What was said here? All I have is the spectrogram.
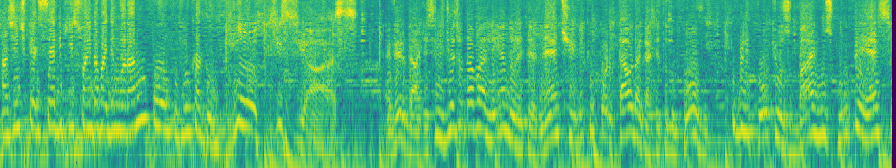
a gente percebe que isso ainda vai demorar um pouco, viu, Cadu? Notícias. É verdade, esses dias eu estava lendo na internet e vi que o portal da Gazeta do Povo publicou que os bairros com UPS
